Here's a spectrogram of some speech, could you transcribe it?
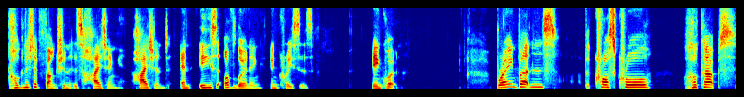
cognitive function is heightened, heightened and ease of learning increases. End quote. Brain buttons, the cross crawl, hookups,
